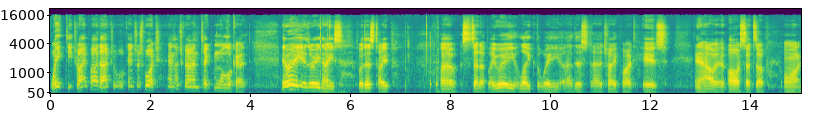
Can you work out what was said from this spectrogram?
weight the tripod actually can support. And let's go and take more look at it. It really is very nice for this type of setup. I really like the way uh, this uh, tripod is and how it all sets up on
